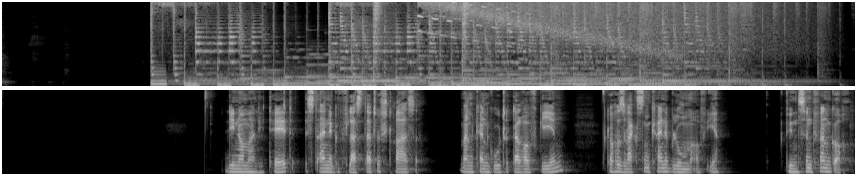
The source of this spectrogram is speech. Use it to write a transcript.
Die Normalität ist eine gepflasterte Straße. Man kann gut darauf gehen, doch es wachsen keine Blumen auf ihr. Vincent van Gogh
